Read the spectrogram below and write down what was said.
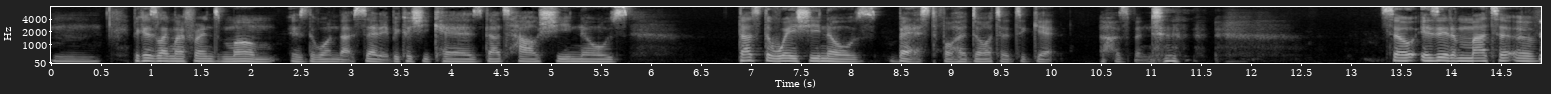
Hmm. Because, like, my friend's mum is the one that said it because she cares. That's how she knows. That's the way she knows best for her daughter to get a husband. so, is it a matter of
